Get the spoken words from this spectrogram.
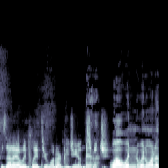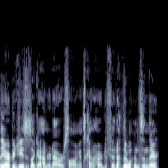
is that I only played through one RPG on the Yeah. Switch. Well, when when one of the RPGs is like hundred hours long, it's kind of hard to fit other ones in there.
